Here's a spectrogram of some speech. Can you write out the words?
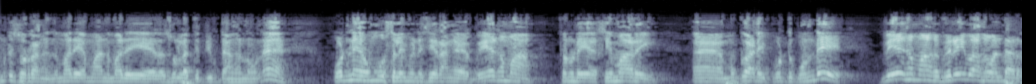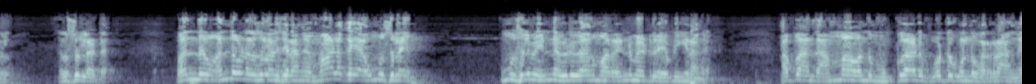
மட்டும் சொல்றாங்க. இந்த மாதிரி அம்மா இந்த மாதிரி ரசூல்லா திட்டி விட்டாங்கன்னு உடனே உடனே உம்மு சுலைம் என்ன செய்யறாங்க வேகமா தன்னுடைய ஹிமாரை முக்காடை போட்டுக்கொண்டு வேகமாக விரைவாக வந்தார்கள் ரசூல்லாட்ட. வந்து வந்த உடனே ரசூல்லா என்ன செய்யறாங்க மாலக்கையா உம்மு சுலைம். உம்மு சுலைம் என்ன விரைவாக மாற என்ன மேட்ரு அப்படிங்கிறாங்க. அப்ப அந்த அம்மா வந்து முக்காடு போட்டு கொண்டு வர்றாங்க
